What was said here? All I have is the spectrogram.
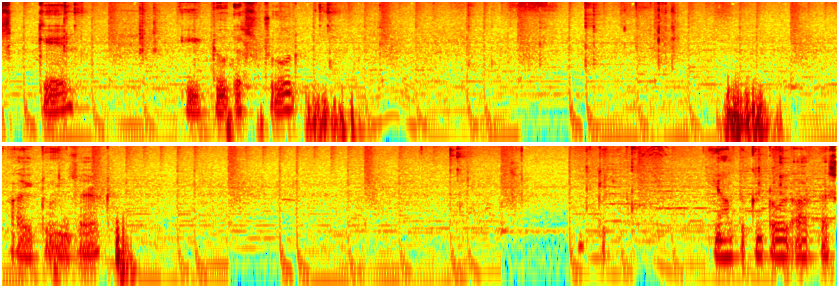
scale E to extrude I to insert यहाँ पे कंट्रोल आर प्रेस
